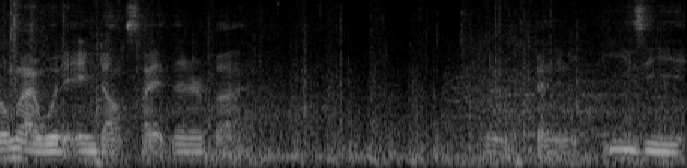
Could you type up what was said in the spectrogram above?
Normally I would aim down sight there, but it would have been an easy.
